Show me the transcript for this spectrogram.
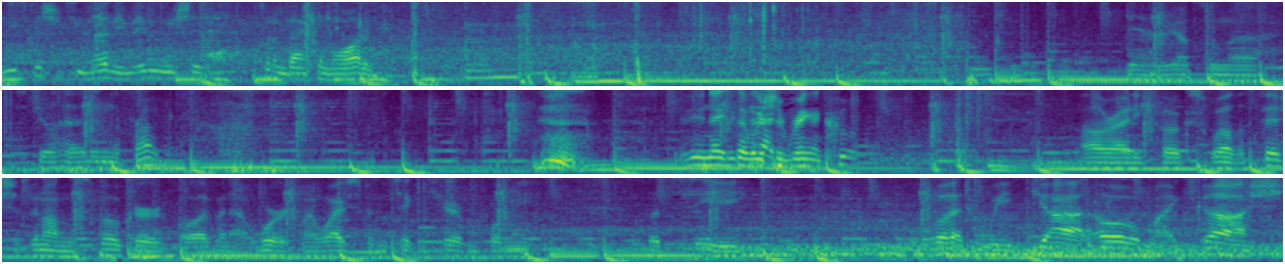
Man, these fish are too heavy. Maybe we should put them back in the water. Yeah, we got some uh, steelhead in the front. Maybe next time we should bring a cool. Alrighty, folks. Well, the fish have been on the smoker while I've been at work. My wife's been taking care of them for me. Let's see what we got. Oh my gosh,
